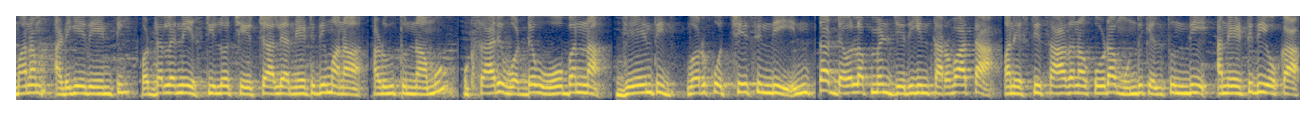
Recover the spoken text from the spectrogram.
మనం అడిగేది ఏంటి ఒడ్డర్లని ఎస్టీలో చేర్చాలి అనేటిది మన అడుగుతున్నాము. ఒకసారి వడ్డ ఓబన్న జయంతి వరకు వచ్చేసింది. ఇంత డెవలప్మెంట్ జరిగిన తర్వాత మన ఎస్టీ సాధన కూడా ముందుకెళ్తుంది అనేటిది ఒక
